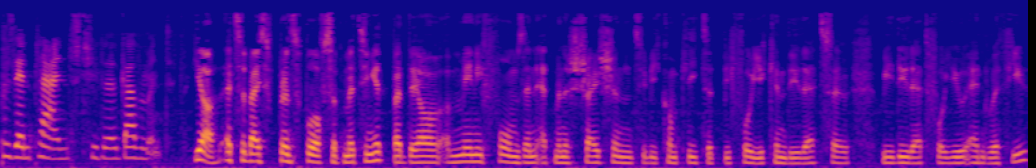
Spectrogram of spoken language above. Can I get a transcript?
present plans to the government. Yeah, it's a basic principle of submitting it, but there are many forms and administration to be completed before you can do that. So we do that for you and with you,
